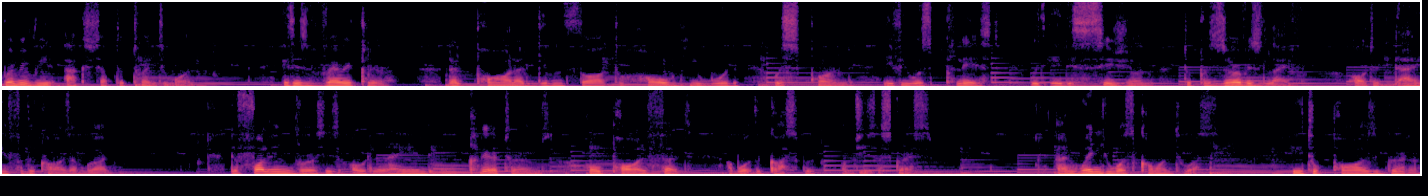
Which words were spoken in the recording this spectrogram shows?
When we read Acts chapter 21, it is very clear that Paul had given thought to how he would respond if he was placed with a decision to preserve his life or to die for the cause of God. The following verses outlined in clear terms how Paul felt about the gospel of Jesus Christ. And when he was come unto us, he took Paul's girdle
